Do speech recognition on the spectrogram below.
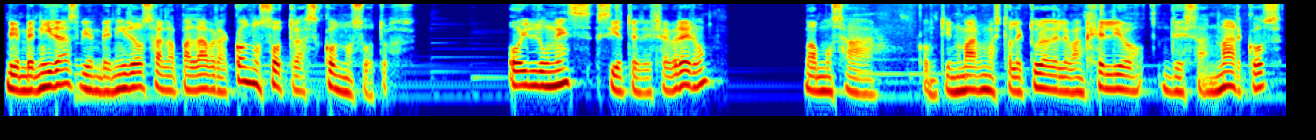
Bienvenidas, bienvenidos a la palabra con nosotras, con nosotros. Hoy lunes 7 de febrero vamos a continuar nuestra lectura del Evangelio de San Marcos,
